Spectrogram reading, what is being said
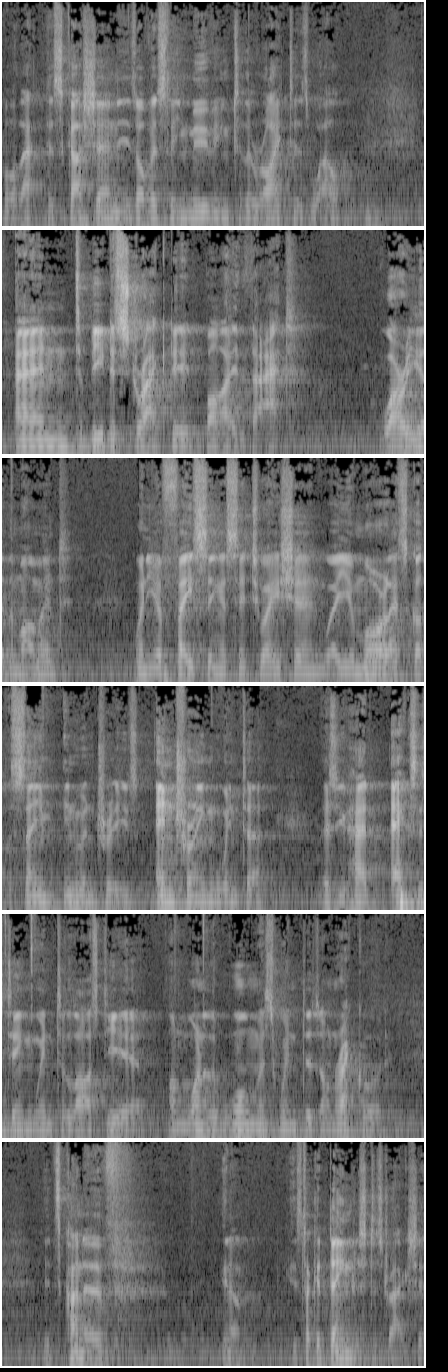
or that discussion is obviously moving to the right as well. And to be distracted by that worry at the moment when you're facing a situation where you more or less got the same inventories entering winter as you had exiting winter last year on one of the warmest winters on record, it's kind of, you know, it's like a dangerous distraction.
